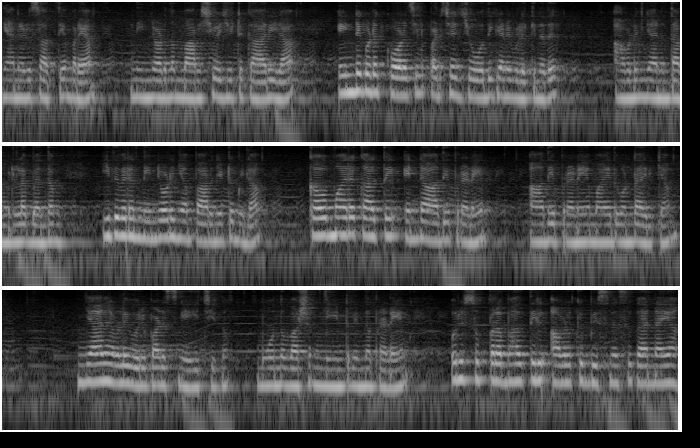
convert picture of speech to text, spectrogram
ഞാനൊരു സത്യം പറയാം. നിന്നോടൊന്നും മറച്ചു വെച്ചിട്ട് കാര്യമില്ല. എന്റെ കൂടെ കോളേജിൽ പഠിച്ച ജ്യോതികയാണ് വിളിക്കുന്നത്. അവളും ഞാനും തമ്മിലുള്ള ബന്ധം ഇതുവരെ നിന്നോട് ഞാൻ പറഞ്ഞിട്ടുമില്ല. കൗമാരക്കാലത്തെ എന്റെ ആദ്യ പ്രണയം ആദ്യ പ്രണയമായതുകൊണ്ടായിരിക്കാം. ഞാൻ അവളെ ഒരുപാട് സ്നേഹിച്ചിരുന്നു. മൂന്ന് വർഷം നീണ്ടു നിന്ന പ്രണയം ഒരു സുപ്രഭാതത്തിൽ അവൾക്ക് ബിസിനസ്സുകാരനായ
